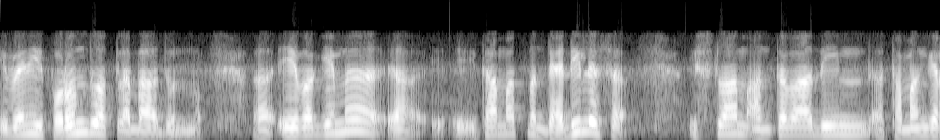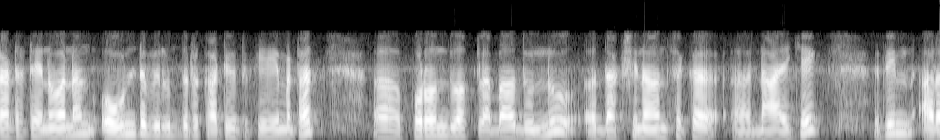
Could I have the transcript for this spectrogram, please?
එවැනි පොරොන්දුවක් ලබා දුන්නු. ඒ වගේම ඊ타මත්ම දැඩි ලෙස ඉස්ලාම් අන්තවාදීන් තමන්ගේ රටට එනවා නම් ඔවුන්ට විරුද්ධව කටයුතු කිරීමටත් පොරොන්දුවක් ලබා දුන්නු දක්ෂිණාංශක නායකයෙක්. ඉතින් අර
